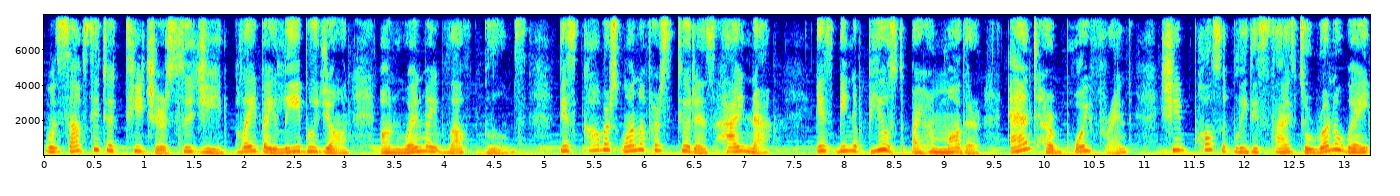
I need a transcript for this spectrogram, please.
When substitute teacher Sujin, played by Lee Bo-young on When My Love Blooms, discovers one of her students, Haina, is being abused by her mother and her boyfriend, she impulsively decides to run away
